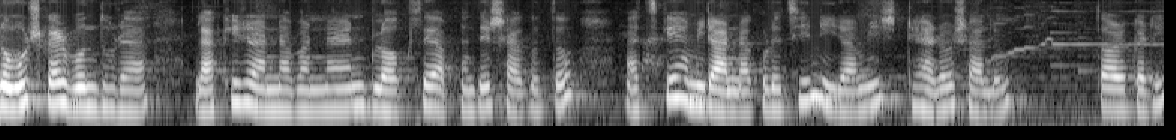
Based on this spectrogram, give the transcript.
নমস্কার বন্ধুরা লাকির রান্নাবান্না অ্যান্ড ব্লগসে আপনাদের স্বাগত। আজকে আমি রান্না করেছি নিরামিষ ঢ্যাঁড়স আলু তরকারি।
